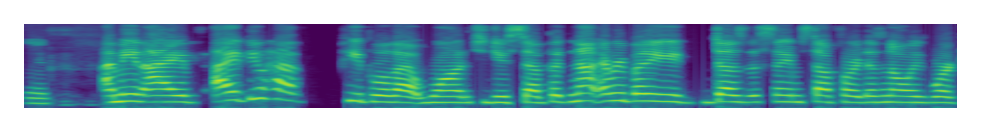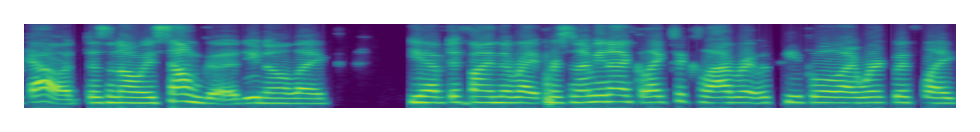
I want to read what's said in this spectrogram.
I mean, I I do have people that want to do stuff, but not everybody does the same stuff, or it doesn't always work out. It doesn't always sound good, you know. Like you have to find the right person. I mean, I like to collaborate with people. I work with like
